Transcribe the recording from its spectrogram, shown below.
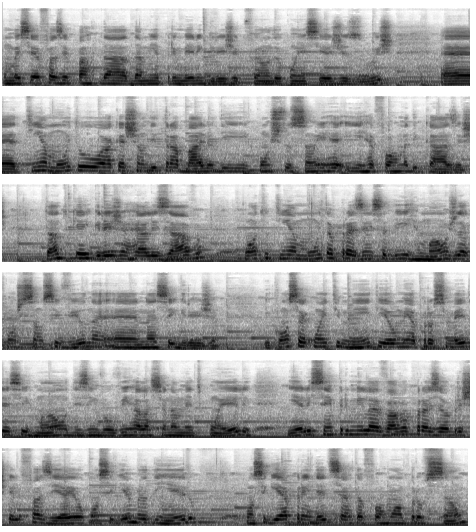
comecei a fazer parte da, da minha primeira igreja, que foi onde eu conhecia Jesus. É, tinha muito a questão de trabalho de construção e, re, e reforma de casas tanto que a igreja realizava, quanto tinha muita presença de irmãos da construção civil né, é, nessa igreja. E consequentemente eu me aproximei desse irmão, desenvolvi relacionamento com ele e ele sempre me levava para as obras que ele fazia. Eu conseguia meu dinheiro, conseguia aprender de certa forma uma profissão,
